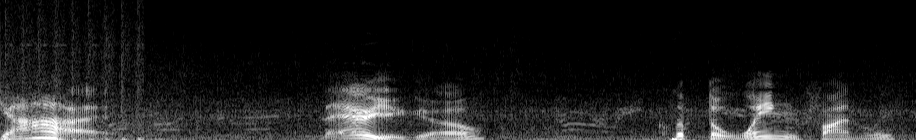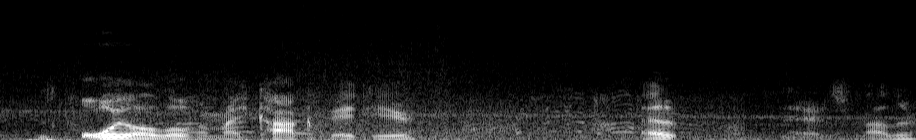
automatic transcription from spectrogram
God! There you go clip the wing finally. There's oil all over my cockpit here. Oh, there's another.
